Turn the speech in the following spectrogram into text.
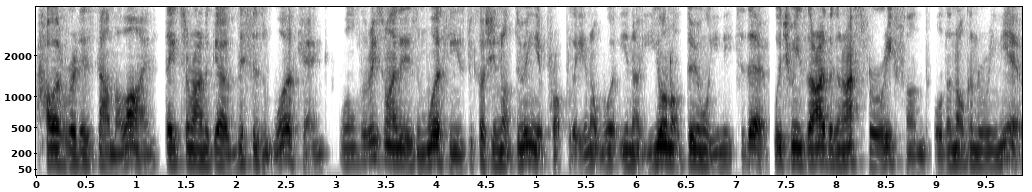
however it is down the line, they turn around and go, "This isn't working." Well, the reason why it isn't working is because you're not doing it properly. You're not, you know, you're not doing what you need to do, which means they're either going to ask for a refund or they're not going to renew.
